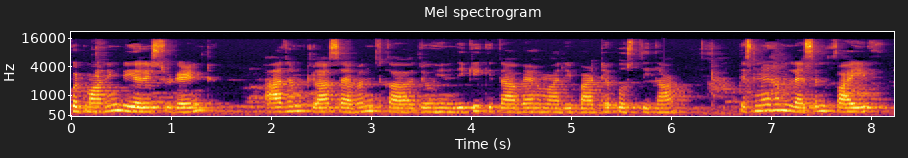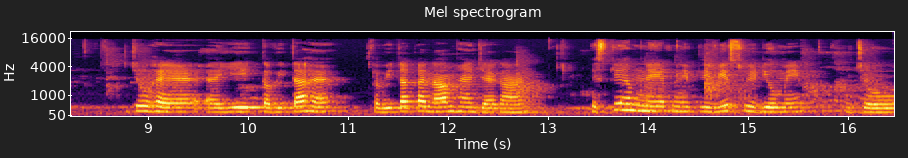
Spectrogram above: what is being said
गुड मॉर्निंग डियर स्टूडेंट आज हम क्लास सेवन्थ का जो हिंदी की किताब है हमारी पाठ्य पुस्तिका इसमें हम लेसन फाइव जो है, ये कविता है। कविता का नाम है जयगान। इसके हमने अपने प्रीवियस वीडियो में जो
